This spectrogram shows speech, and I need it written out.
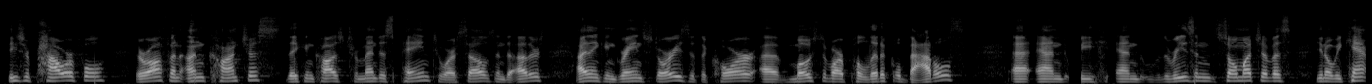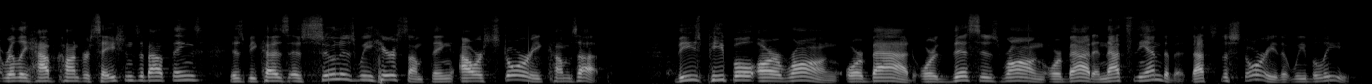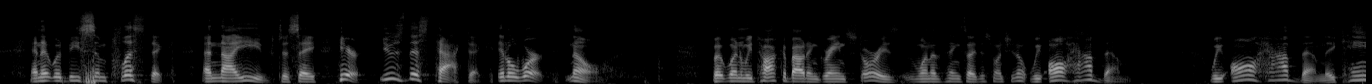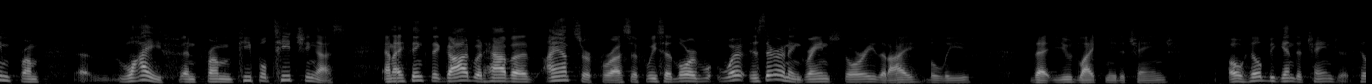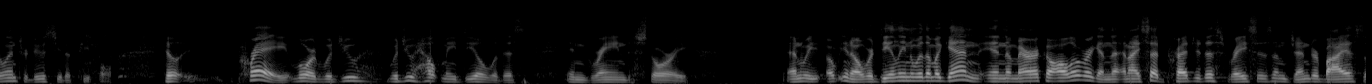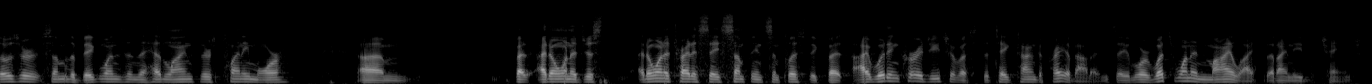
These are powerful. They're often unconscious. They can cause tremendous pain to ourselves and to others. I think ingrained stories at the core of most of our political battles. Uh, and we and the reason so much of us, you know, we can't really have conversations about things is because as soon as we hear something, our story comes up. These people are wrong or bad, or this is wrong or bad, and that's the end of it. That's the story that we believe. And it would be simplistic and naive to say, here, use this tactic, it'll work. No. But when we talk about ingrained stories, one of the things I just want you to know, we all have them. We all have them. They came from uh, life and from people teaching us. And I think that God would have an answer for us if we said, Lord, is there an ingrained story that I believe that you'd like me to change? Oh, He'll begin to change it. He'll introduce you to people. He'll, pray, Lord, would you, would you help me deal with this ingrained story? And we, oh, you know, we're dealing with them again in America all over again. And I said prejudice, racism, gender bias, those are some of the big ones in the headlines. There's plenty more. Um, but I don't want to just, I don't want to try to say something simplistic, but I would encourage each of us to take time to pray about it and say, Lord, what's one in my life that I need to change?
